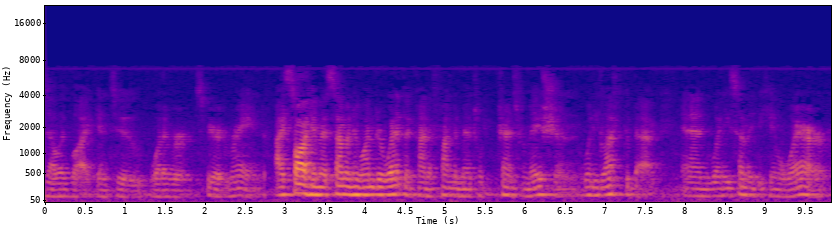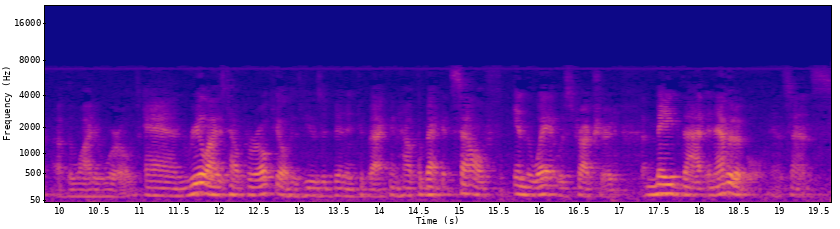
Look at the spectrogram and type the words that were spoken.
Zelig-like into whatever spirit reigned. I saw him as someone who underwent a kind of fundamental transformation when he left Quebec and when he suddenly became aware of the wider world and realized how parochial his views had been in Quebec and how Quebec itself, in the way it was structured, made that inevitable in a sense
